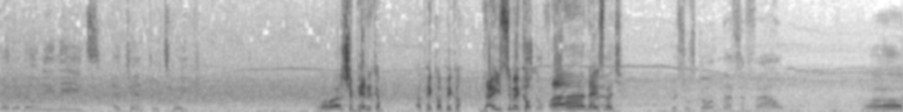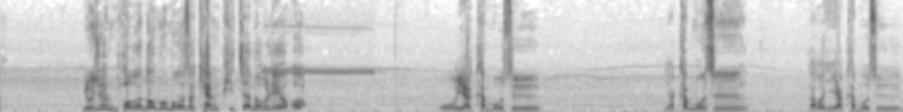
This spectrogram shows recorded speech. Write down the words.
but it only needs a gentle tweak. 그렇지 베르컵. 아 백업 백업. 나이스 백업. 아 나이스 마치. 어. 요즘 버거 너무 먹어서 그냥 피자 먹을래요. 어. 오 약한 모습. 약한 모습. 따거니 약한 모습.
